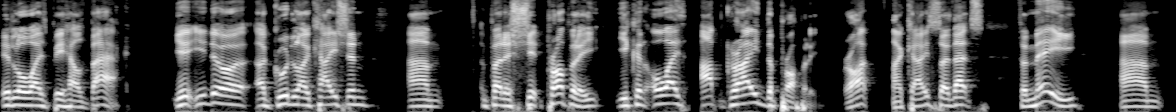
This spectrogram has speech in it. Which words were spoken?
it'll always be held back. You, you do a, a good location, um, but a shit property, you can always upgrade the property, right? Okay, so that's for me. Um,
